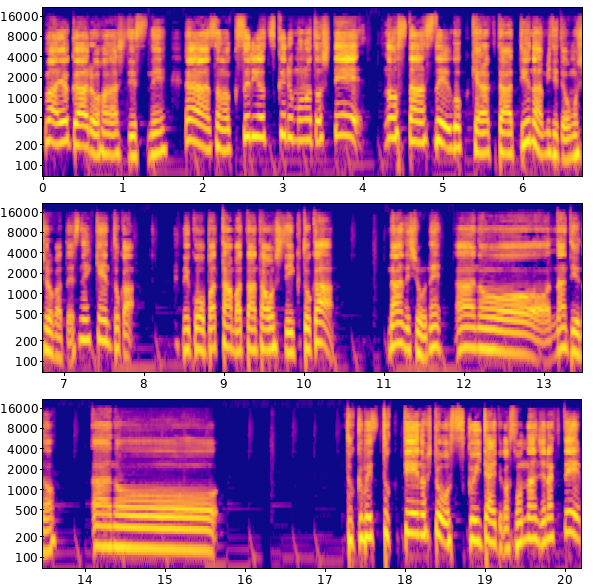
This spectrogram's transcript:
まあ、よくあるお話ですね。だから、その薬を作るものとしてのスタンスで動くキャラクターっていうのは見てて面白かったですね。剣とか、で、こう、バッタンバッタン倒していくとか、なんでしょうね。あのー、なんていうの？あのー、特別、特定の人を救いたいとか、そんなんじゃなくて、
